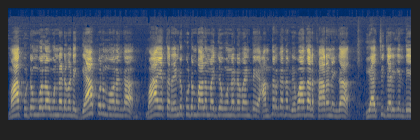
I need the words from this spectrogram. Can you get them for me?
మా కుటుంబంలో ఉన్నటువంటి గ్యాపుల మూలంగా మా యొక్క రెండు కుటుంబాల మధ్య ఉన్నటువంటి అంతర్గత వివాదాల కారణంగా ఈ హత్య జరిగింది.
